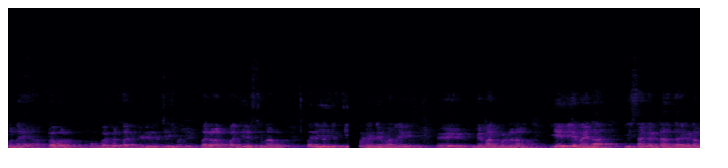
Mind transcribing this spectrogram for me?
మొన్న అక్టోబర్ ముప్పై ఒకటి తారీఖు నుంచి మరి వాళ్ళు పని చేస్తున్నారు. మరి ఇప్పుడే మళ్ళీ మేము అనుకుంటున్నాం. ఏది ఏమైనా ఈ సంఘటన జరగడం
